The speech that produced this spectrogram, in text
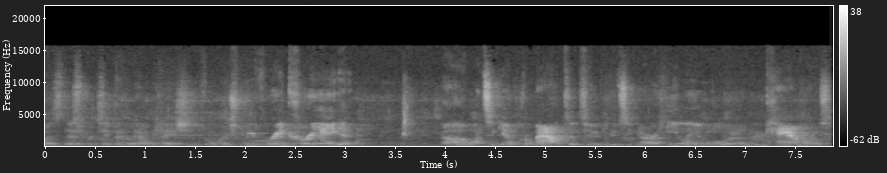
was this particular location for which we recreated, uh, once again from altitude, using our helium balloon and cameras,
